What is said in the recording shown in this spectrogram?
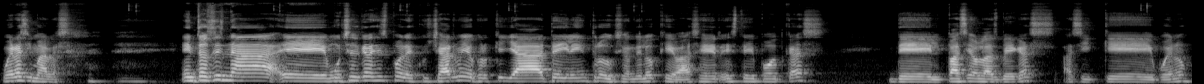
Buenas y malas. Entonces, nada, eh, muchas gracias por escucharme. Yo creo que ya te di la introducción de lo que va a ser este podcast del Paseo Las Vegas. Así que, bueno,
